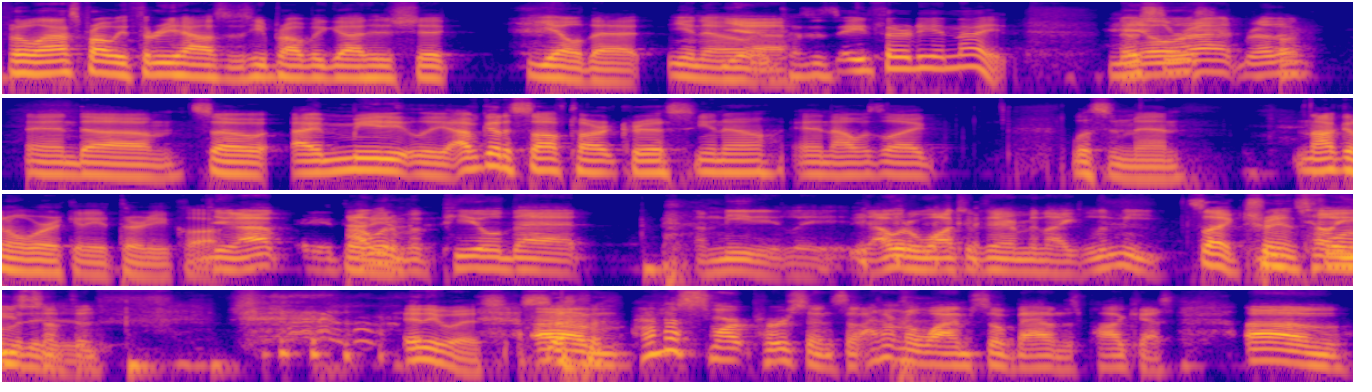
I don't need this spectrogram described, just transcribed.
for the last probably three houses, he probably got his shit yelled at. You know, Yeah. because it's eight thirty at night. No Hail right, brother. And um, so I immediately, I've got a soft heart, Chris. You know, and I was like, "Listen, man, not gonna work at eight thirty o'clock." Dude, I, I would have appealed that immediately. I would have walked up there and been like, "Let me It's like tell you something." Anyways, so, um, I'm a smart person, so I don't know why I'm so bad on this podcast, um,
